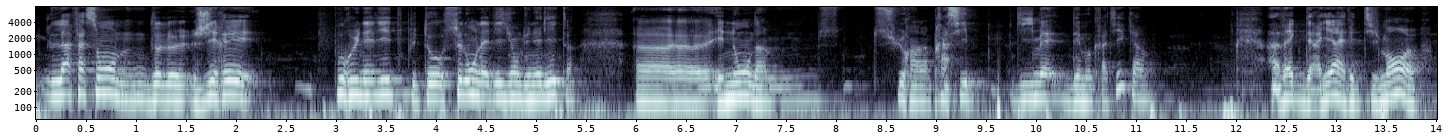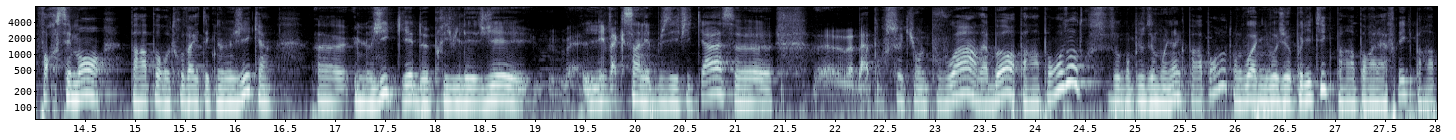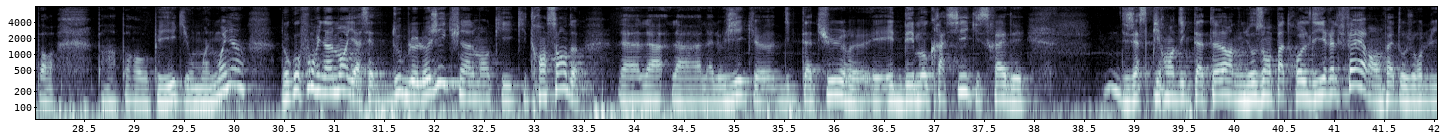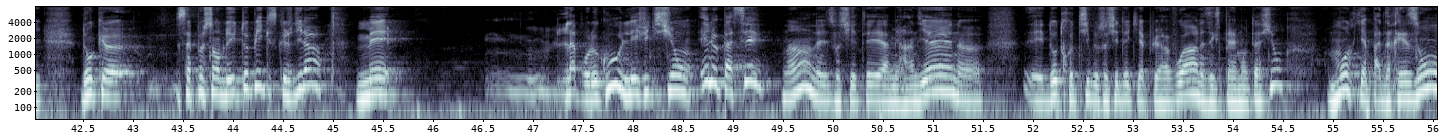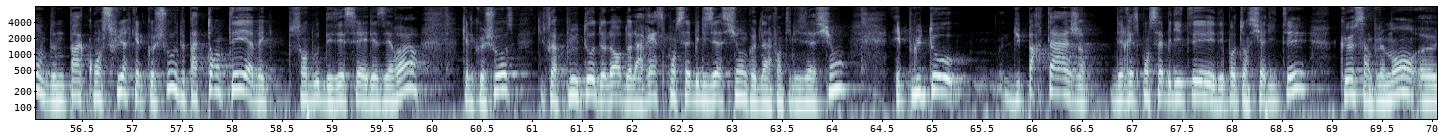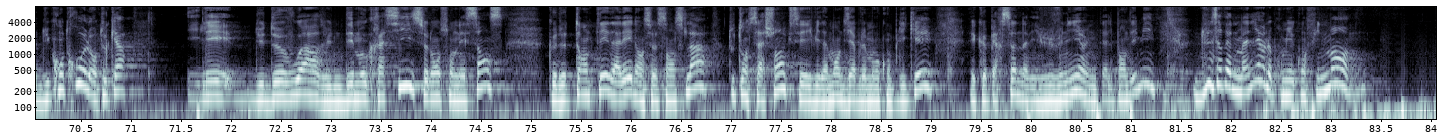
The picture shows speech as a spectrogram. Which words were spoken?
la façon de le gérer pour une élite, plutôt selon la vision d'une élite, euh, et non sur un principe guillemets démocratique, hein, avec derrière, effectivement, forcément, par rapport aux trouvailles technologiques, hein, une logique qui est de privilégier les vaccins les plus efficaces euh, euh, bah, pour ceux qui ont le pouvoir d'abord par rapport aux autres, ceux qui ont plus de moyens que par rapport aux autres. On le voit au niveau géopolitique par rapport à l'Afrique, par rapport, par rapport aux pays qui ont moins de moyens. Donc au fond finalement il y a cette double logique finalement qui, transcende la, logique euh, dictature et, démocratie qui serait des des aspirants dictateurs n'osant pas trop le dire et le faire en fait aujourd'hui. Donc ça peut sembler utopique ce que je dis là, mais là, pour le coup, les fictions et le passé, hein, les sociétés amérindiennes euh, et d'autres types de sociétés qu'il y a pu avoir, les expérimentations, montrent qu'il n'y a pas de raison de ne pas construire quelque chose, de ne pas tenter, avec sans doute des essais et des erreurs, quelque chose qui soit plutôt de l'ordre de la responsabilisation que de l'infantilisation, et plutôt du partage des responsabilités et des potentialités que simplement euh, du contrôle. En tout cas, il est du devoir d'une démocratie, selon son essence, que de tenter d'aller dans ce sens-là, tout en sachant que c'est évidemment diablement compliqué et que personne n'avait vu venir une telle pandémie. D'une certaine manière, le premier confinement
